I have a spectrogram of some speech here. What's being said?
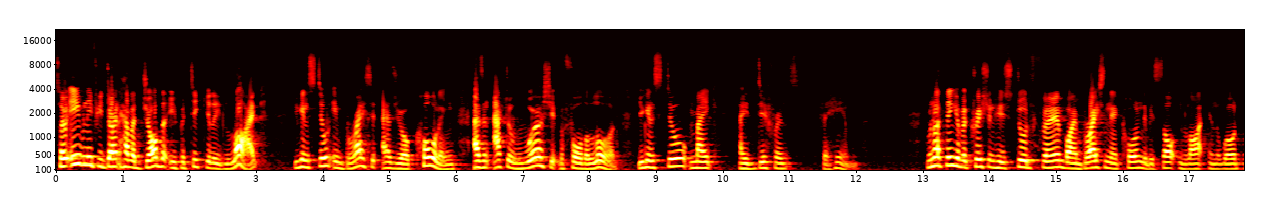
So even if you don't have a job that you particularly like, you can still embrace it as your calling, as an act of worship before the Lord. You can still make a difference for Him. When I think of a Christian who stood firm by embracing their calling to be salt and light in the world,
